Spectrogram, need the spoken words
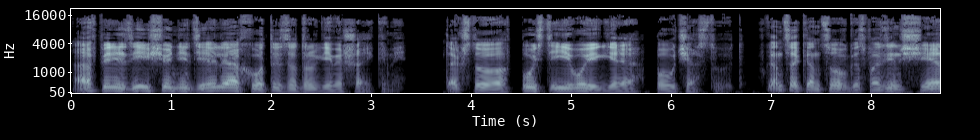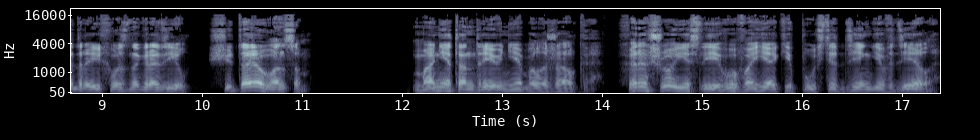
А впереди еще неделя охоты за другими шайками. Так что пусть и его егеря поучаствуют. В конце концов, господин щедро их вознаградил, считай авансом. Монет Андрею не было жалко. Хорошо, если его вояки пустят деньги в дело.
